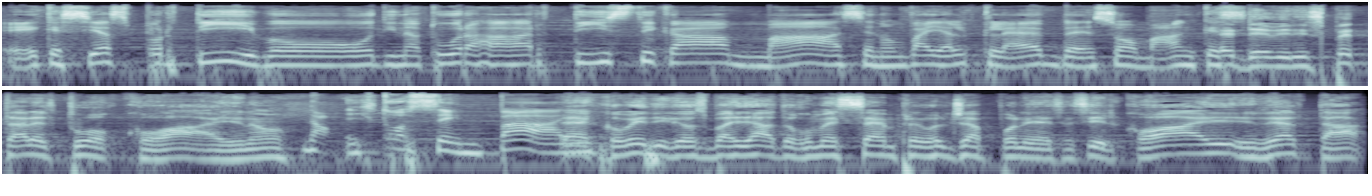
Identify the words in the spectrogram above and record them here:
che sia sportivo o di natura artistica ma se non vai al club insomma anche e devi rispettare il tuo koai, no? No, il tuo senpai. Ecco, vedi che ho sbagliato come sempre col giapponese. Sì, il koai in realtà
